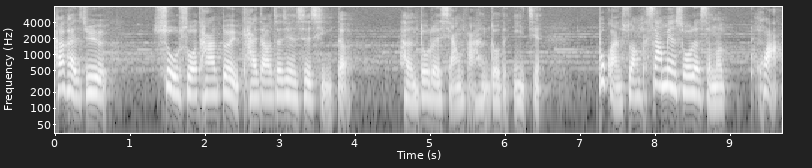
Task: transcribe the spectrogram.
他开始去诉说他对于开刀这件事情的很多的想法，很多的意见。不管说上面说了什么话，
